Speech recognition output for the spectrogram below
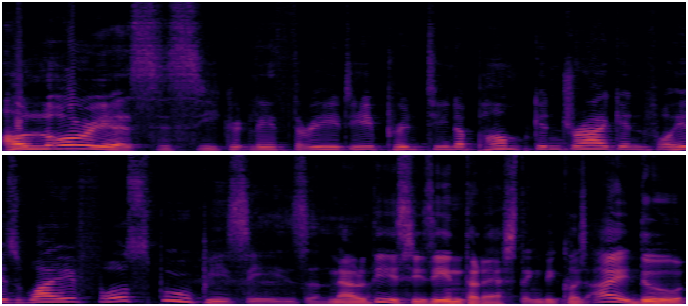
Alorius is secretly 3D printing a pumpkin dragon for his wife for spoopy season. Now this is interesting because I do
